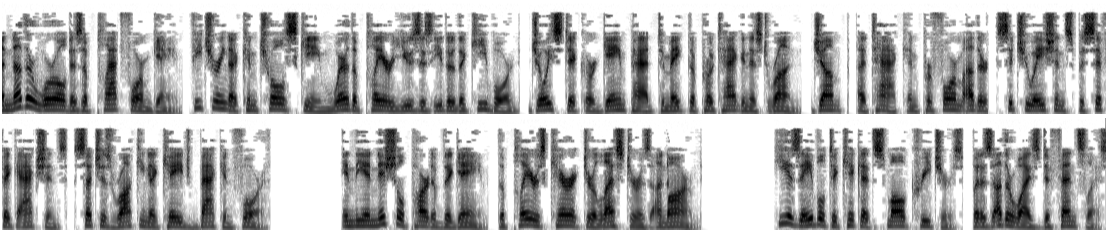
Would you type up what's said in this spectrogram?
Another World is a platform game, featuring a control scheme where the player uses either the keyboard, joystick or gamepad to make the protagonist run, jump, attack and perform other, situation-specific actions, such as rocking a cage back and forth. In the initial part of the game, the player's character Lester is unarmed. He is able to kick at small creatures, but is otherwise defenseless.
